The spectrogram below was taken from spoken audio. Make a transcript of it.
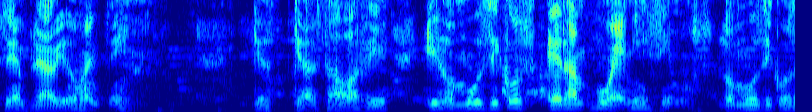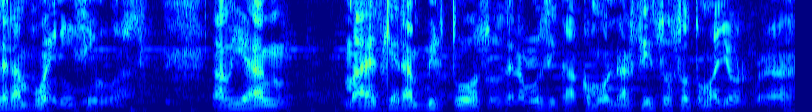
siempre ha habido gente que, que ha estado así. Y los músicos eran buenísimos. Los músicos eran buenísimos. Habían más que eran virtuosos de la música, como Narciso Sotomayor. ¿verdad?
